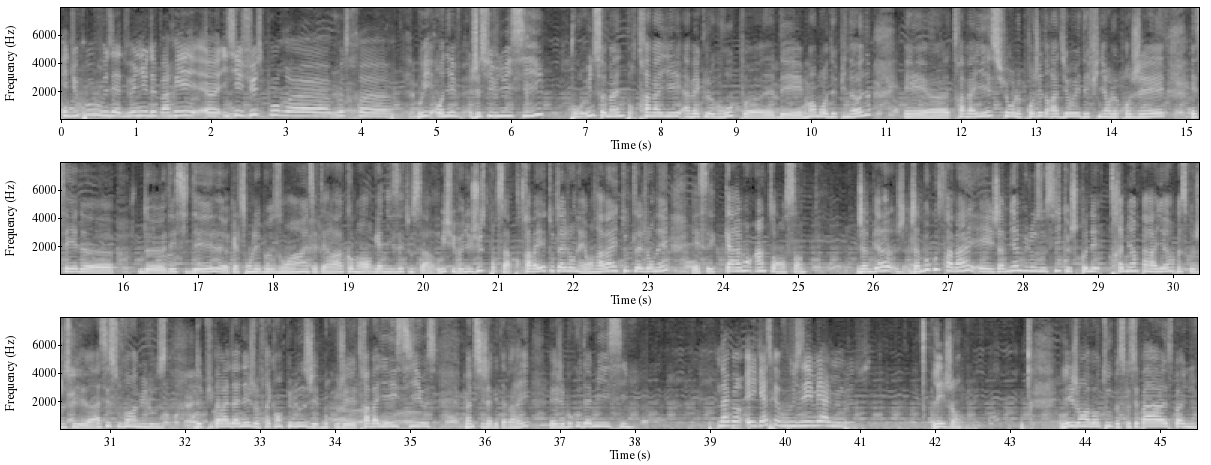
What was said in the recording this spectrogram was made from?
Et du coup, vous êtes venu de Paris euh, ici juste pour euh, votre. euh, Oui, on est, je suis venue ici pour une semaine pour travailler avec le groupe euh, des membres de Pinode et euh, travailler sur le projet de radio et définir le projet, essayer de, de décider euh, quels sont les besoins, etc. Comment organiser tout ça. Oui, je suis venue juste pour ça, pour travailler toute la journée. On travaille toute la journée et c'est carrément intense. J'aime bien, j'aime beaucoup ce travail et j'aime bien Mulhouse aussi que je connais très bien par ailleurs parce que je suis assez souvent à Mulhouse. Depuis pas mal d'années, je fréquente Mulhouse. J'ai beaucoup, j'ai travaillé ici, aussi, même si j'habite à Paris, et j'ai beaucoup d'amis ici. D'accord. Et qu'est-ce que vous aimez à Mulhouse? Les gens. Les gens avant tout, parce que c'est pas pas une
